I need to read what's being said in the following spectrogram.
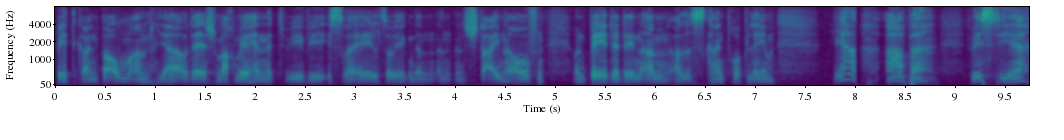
bete keinen Baum an, ja, oder ich mache mir hier nicht wie, wie Israel so irgendeinen Steinhaufen und bete den an, alles kein Problem. Ja, aber wisst ihr,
